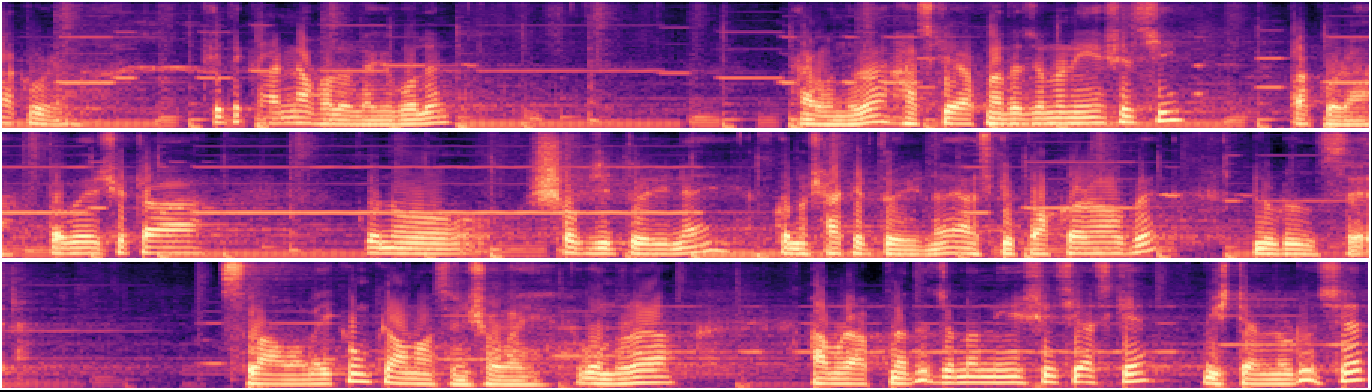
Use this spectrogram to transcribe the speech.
পাকোড়া খেতে কার না ভালো লাগে বলেন? হ্যাঁ বন্ধুরা, আজকে আপনাদের জন্য নিয়ে এসেছি পাকোড়া। তবে সেটা কোনো সবজির তৈরি নয়, কোনো শাকের তৈরি নয়। আজকে পাকোড়া হবে নুডলসের। আসসালামু আলাইকুম, কেমন আছেন সবাই? বন্ধুরা, আমরা আপনাদের জন্য নিয়ে এসেছি আজকে মিস্টার নুডলসের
